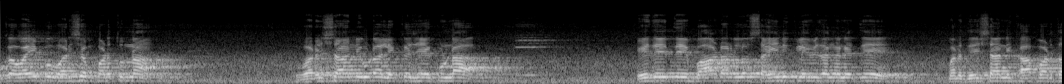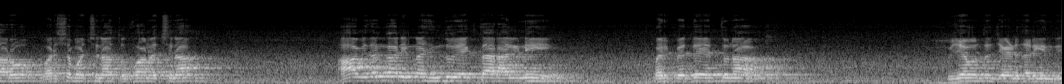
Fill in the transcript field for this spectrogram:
ఒకవైపు వర్షం పడుతున్నా వర్షాన్ని కూడా లెక్క చేయకుండా ఏదైతే బార్డర్లో సైనికులు ఏ విధంగానైతే మన దేశాన్ని కాపాడతారో వర్షం వచ్చినా తుఫాన్ వచ్చినా ఆ విధంగా నిన్న హిందూ ఏక్తా ర్యాలీని మరి పెద్ద ఎత్తున విజయవంతం చేయడం జరిగింది.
